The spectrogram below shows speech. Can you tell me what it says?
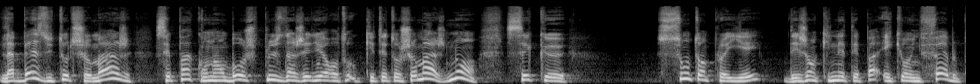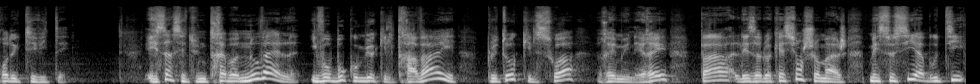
La baisse du taux de chômage, c'est pas qu'on embauche plus d'ingénieurs qui étaient au chômage, non, c'est que sont employés des gens qui n'étaient pas et qui ont une faible productivité. Et ça, c'est une très bonne nouvelle. Il vaut beaucoup mieux qu'ils travaillent plutôt qu'ils soient rémunérés par les allocations chômage. Mais ceci aboutit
